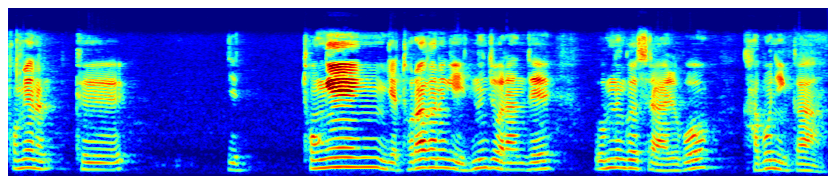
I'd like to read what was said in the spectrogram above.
보면은 그 이제 동행 이제 돌아가는 게 있는 줄 알았는데 없는 것을 알고 가보니까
